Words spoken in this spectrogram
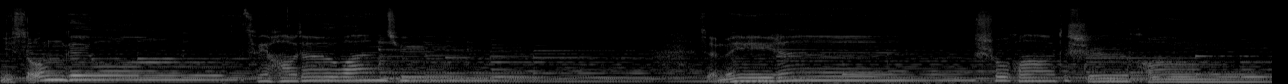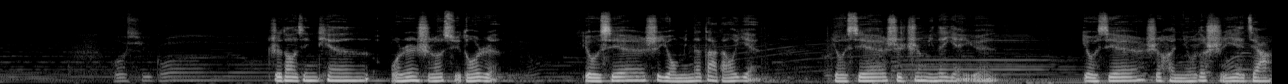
你送给我最好的玩具，在没人。直到今天，我认识了许多人，有些是有名的大导演，有些是知名的演员，有些是很牛的实业家，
